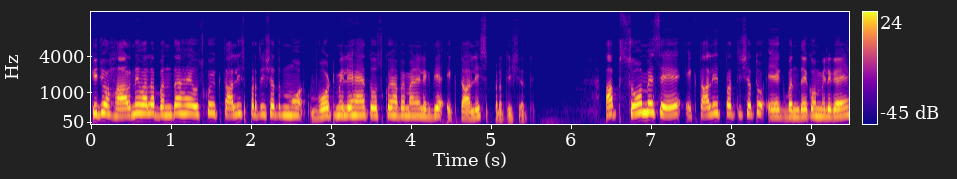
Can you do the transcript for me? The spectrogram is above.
कि जो हारने वाला बंदा है, उसको इकतालीस प्रतिशत वोट मिले हैं तो उसको यहाँ पे मैंने लिख दिया इकतालीस प्रतिशत. अब सौ में से इकतालीस प्रतिशत तो एक बंदे को मिल गए।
